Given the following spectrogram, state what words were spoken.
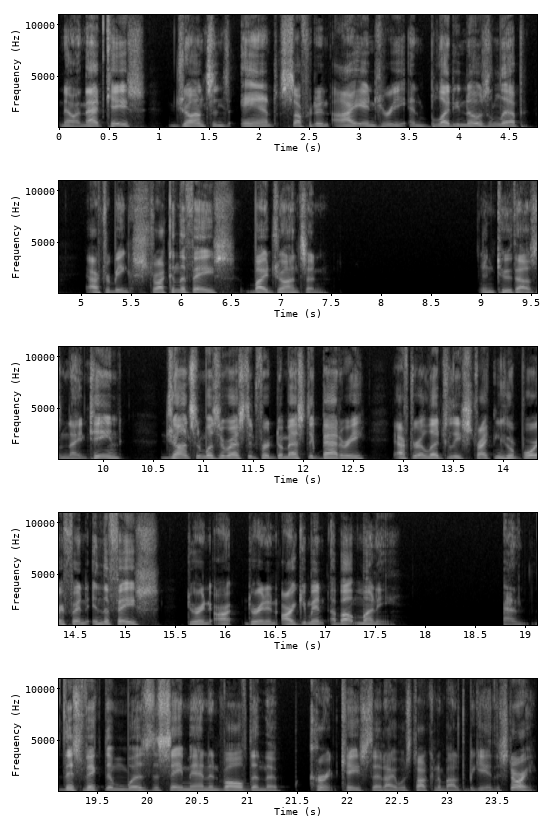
Now, in that case, Johnson's aunt suffered an eye injury and bloody nose and lip after being struck in the face by Johnson. In 2019, Johnson was arrested for domestic battery after allegedly striking her boyfriend in the face during, uh, during an argument about money. And this victim was the same man involved in the current case that I was talking about at the beginning of the story.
